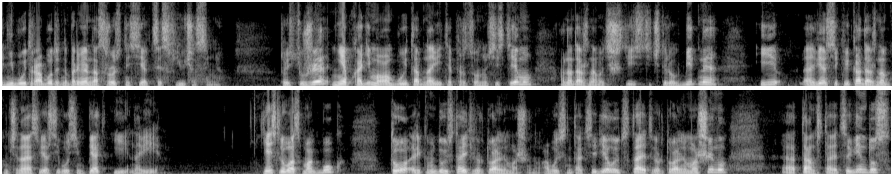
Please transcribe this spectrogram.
не будет работать, например, на срочной секции с фьючерсами. То есть уже необходимо вам будет обновить операционную систему. Она должна быть 64-битная. И э, версия Quick должна быть начиная с версии 8.5 и новее. Если у вас MacBook, то рекомендую ставить виртуальную машину. Обычно так все делают. Ставят виртуальную машину. Э, там ставится Windows.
